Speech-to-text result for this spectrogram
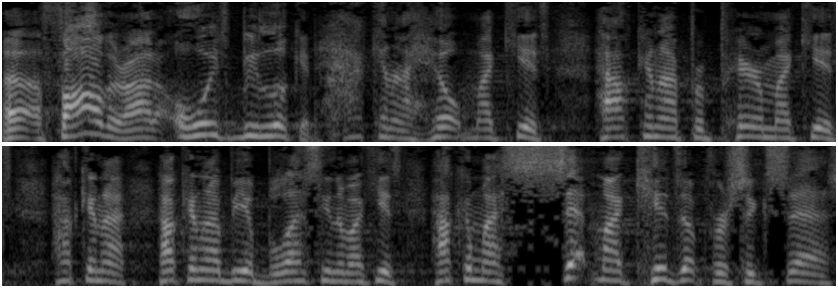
Uh, father, I'd always be looking. How can I help my kids? How can I prepare my kids? How can I how can I be a blessing to my kids? How can I set my kids up for success?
